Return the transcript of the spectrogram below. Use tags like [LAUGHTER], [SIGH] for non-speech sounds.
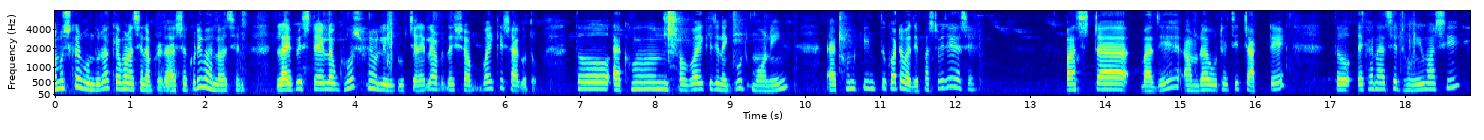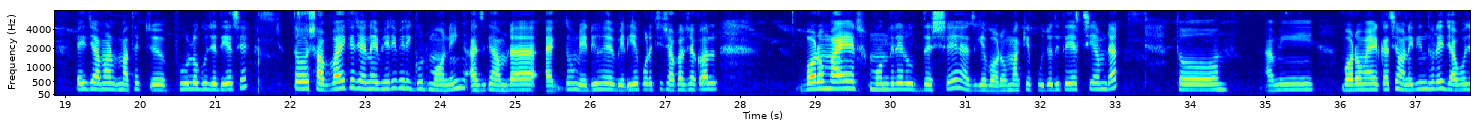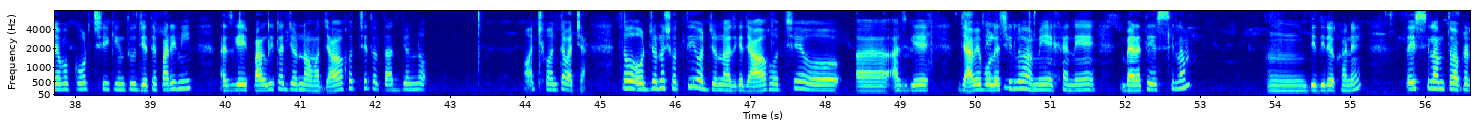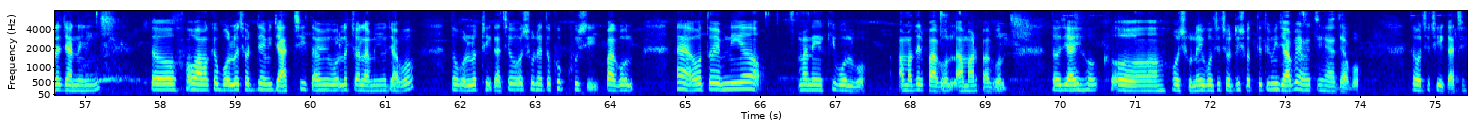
নমস্কার বন্ধুরা, কেমন আছেন আপনারা? আশা করি ভালো আছেন। Lifestyle of Ghosh family YouTube চ্যানেলে আপনাদের সবাইকে স্বাগত। তো এখন সবাইকে জানাই গুড মর্নিং এখন কিন্তু কটা বাজে? পাঁচটা বেজে গেছে? পাঁচটা বাজে, আমরা উঠেছি চারটে। তো এখানে আছে ঢঙ্গি মাসি, এই যে আমার মাথায় ফুলও গুজে দিয়েছে। তো সবাইকে জানাই ভেরি ভেরি গুড মর্নিং আজকে আমরা একদম রেডি হয়ে বেরিয়ে পড়েছি সকাল সকাল। বড় মায়ের মন্দিরের উদ্দেশ্যে আজকে বড় মাকে পুজো দিতে যাচ্ছি আমরা। তো আমি বড় মায়ের কাছে অনেকদিন ধরেই যাব যাব করছি কিন্তু যেতে পারিনি। আজকে এই পাগলিটার জন্য আমার যাওয়া হচ্ছে তো তার জন্য ছনটা বাচ্চা। তো ওর জন্য সত্যি ওর জন্য আজকে যাওয়া হচ্ছে। ও আজকে যাবে বলেছিল আমি এখানে বেড়াতে এসেছিলাম। দিদির ওখানে। তো এসেছিলাম তো আপনারা জানেনই। তো ও আমাকে বলল ছোটদি আমি যাচ্ছি। তো আমি বলল চল আমিও যাব। তো বলল ঠিক আছে। ও শুনে তো খুব খুশি পাগল। হ্যাঁ ও তো এমনিও মানে কি বলব আমাদের পাগল আমার পাগল। তো যাই হোক ও ও শুনেই বলছে ছোট্টি সত্যি তুমি যাবে? আমি বলছি হ্যাঁ যাব। তো বলছে ঠিক আছে।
